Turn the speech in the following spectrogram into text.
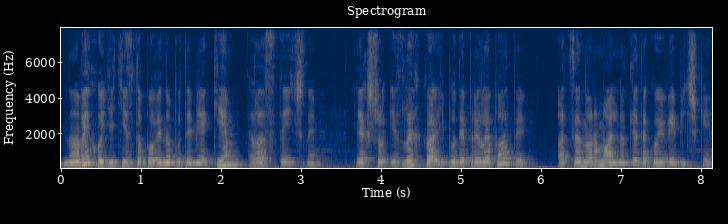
На виході тісто повинно бути м'яким, еластичним. Якщо і злегка і буде прилипати, а це нормально для такої випічки,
